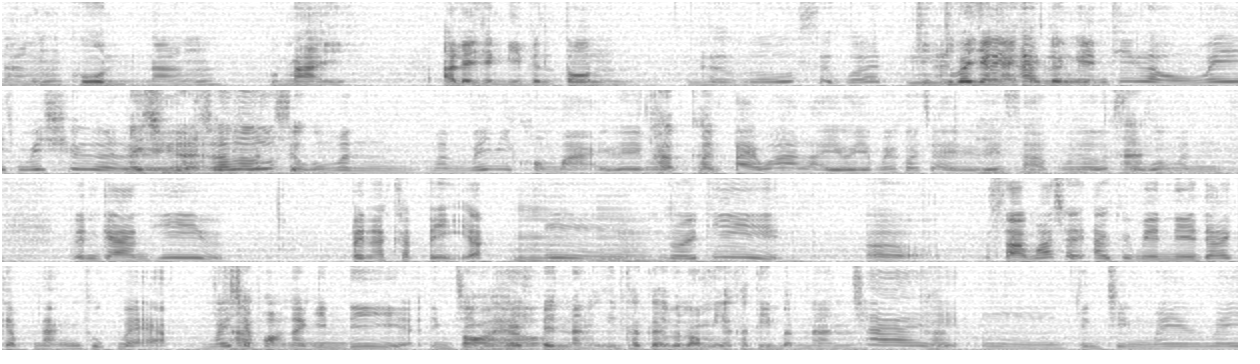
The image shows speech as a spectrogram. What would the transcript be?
หนังคุณหนังคุณใหม่ อะไรอย่างนี้เป็นต้นคือเรารู้สึกว่าคิดคิดว่ายังไงครับเรื่องนี้ป็น argument ที่เราไม่ไม่เชื่อเลยไม่เชื่ออะใช่ไหมแล้วเรารู้สึกว่ามันมันไม่มีความหมายเลยครัมันบครับมันแปลว่าอะไรเรายังไม่เข้าใจเลยด้วยอืมซ้ำอืมเรารู้สึกฮะว่ามันเป็นการที่เป็นอคติอะอืมอืมอืมโดยที่เอ่อสามารถใช้ argument นี้ได้กับหนังทุกแบบ ไม่ครับเฉพาะหนังอินดี้อะจริงๆต่อให้แล้วเป็นหนังอื่นถ้าเกิดว่าเรามีอคติแบบนั้น ใช่ครับอืมจริง ๆ ไม่ไม่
